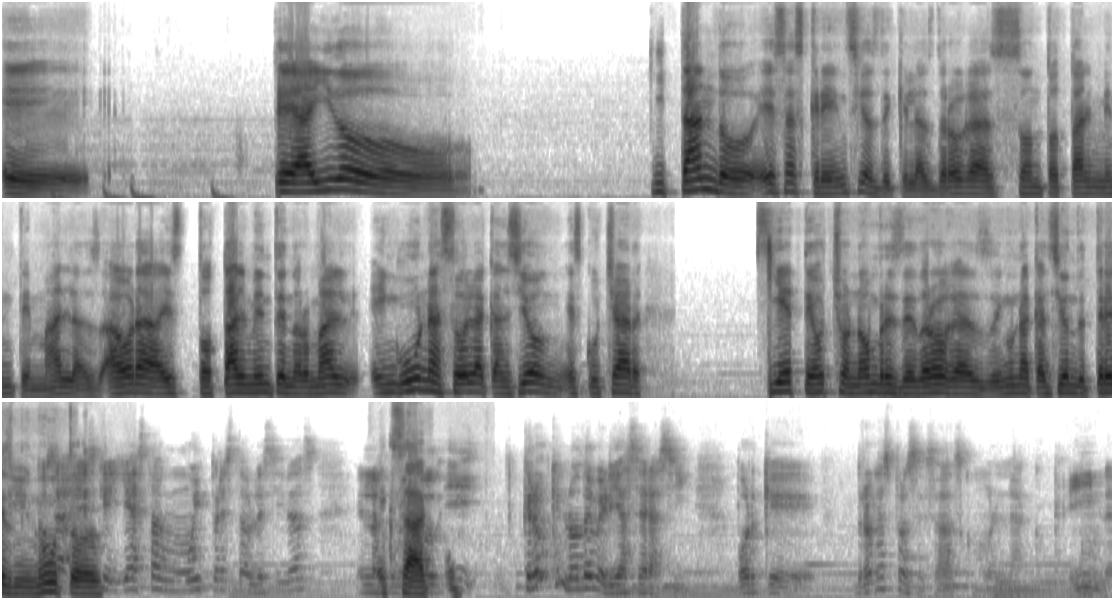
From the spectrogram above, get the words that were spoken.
eh, se ha ido quitando esas creencias de que las drogas son totalmente malas. Ahora es totalmente normal en una sola canción escuchar siete, ocho nombres de drogas en una canción de tres Sí, o sea, minutos. es que ya están muy preestablecidas en la Exacto. juventud. Y creo que no debería ser así. Porque drogas procesadas como la cocaína,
